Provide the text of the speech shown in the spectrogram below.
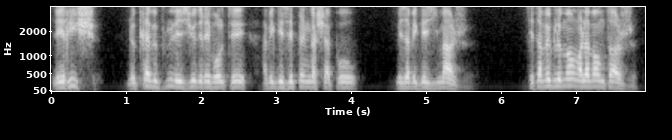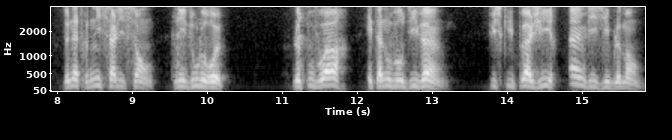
Les riches ne crèvent plus les yeux des révoltés avec des épingles à chapeau, mais avec des images. Cet aveuglement a l'avantage de n'être ni salissant, ni douloureux. Le pouvoir est à nouveau divin, puisqu'il peut agir invisiblement.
